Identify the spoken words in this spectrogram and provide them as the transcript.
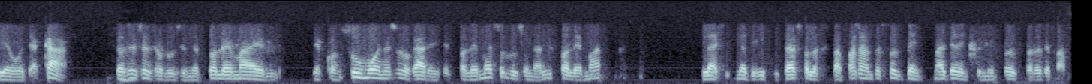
y de Boyacá. Entonces se solucionó el problema del, de consumo en esos lugares. El problema es solucionar el problema las, dificultades por las que están pasando estos más de 20.000 productores de papa.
